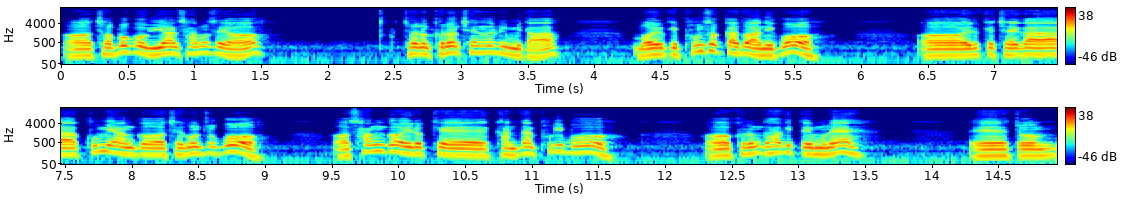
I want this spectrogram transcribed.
어, 저보고 위안 삼으세요. 저는 그런 채널입니다. 뭐 이렇게 분석가도 아니고, 어, 이렇게 제가 구매한 거제돈 주고, 어, 산 거 이렇게 간단 프리브 어, 그런 거 하기 때문에, 예, 좀,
